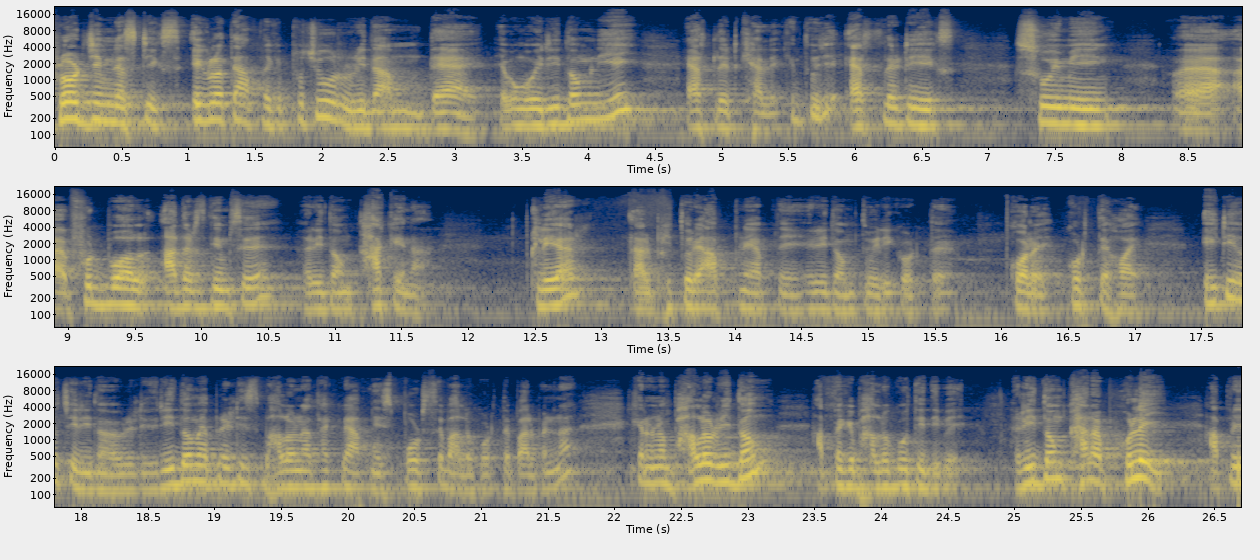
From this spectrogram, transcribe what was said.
ফ্লোর জিমন্যাস্টিক্স এগুলোতে আপনাকে প্রচুর রিদম দেয়। এবং ওই রিদম নিয়েই অ্যাথলেট খেলে। কিন্তু যে অ্যাথলেটিক্স সুইমিং ফুটবল আদার্স গেমসে রিদম থাকে না। প্লেয়ার তার ভিতরে আপনি আপনি রিদম তৈরি করতে, করে, করতে হয়। এইটাই হচ্ছে রিদম অ্যাবিলিটিস রিদম অ্যাবিলিটিস ভালো না থাকলে আপনি স্পোর্টসে ভালো করতে পারবেন না। কেননা ভালো রিদম আপনাকে ভালো গতি দিবে। রিদম খারাপ হলেই আপনি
